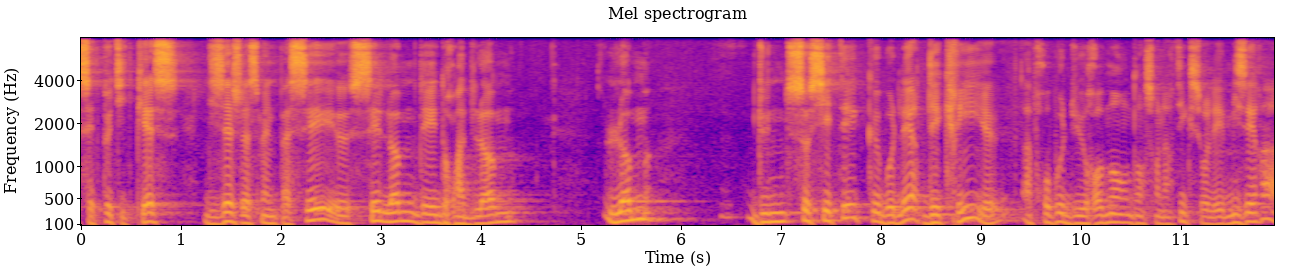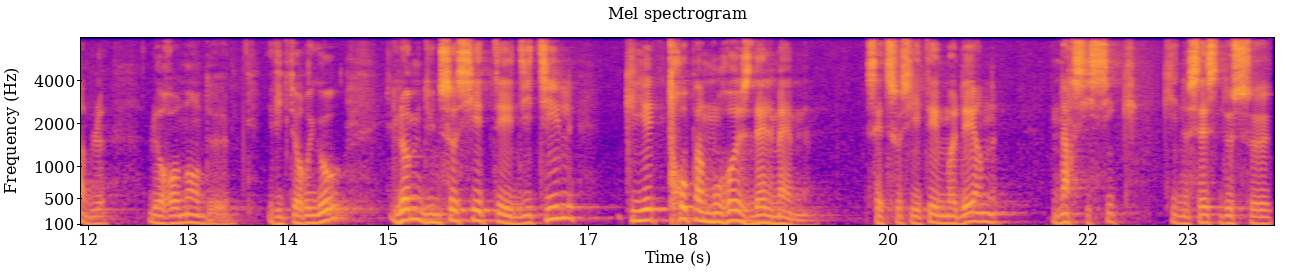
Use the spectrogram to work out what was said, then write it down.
cette petite pièce disais-je la semaine passée, euh, c'est l'homme des droits de l'homme, l'homme d'une société que Baudelaire décrit euh, à propos du roman dans son article sur les Misérables, le roman de Victor Hugo, l'homme d'une société, dit-il, qui est trop amoureuse d'elle-même, cette société moderne, narcissique, qui ne cesse de se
